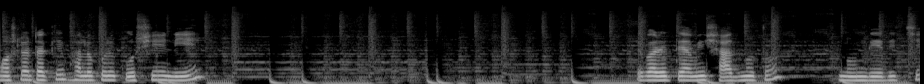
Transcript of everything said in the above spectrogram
মশলাটাকে ভালো করে কষিয়ে নিয়ে এবার এতে আমি স্বাদ মতো নুন দিয়ে দিচ্ছি।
